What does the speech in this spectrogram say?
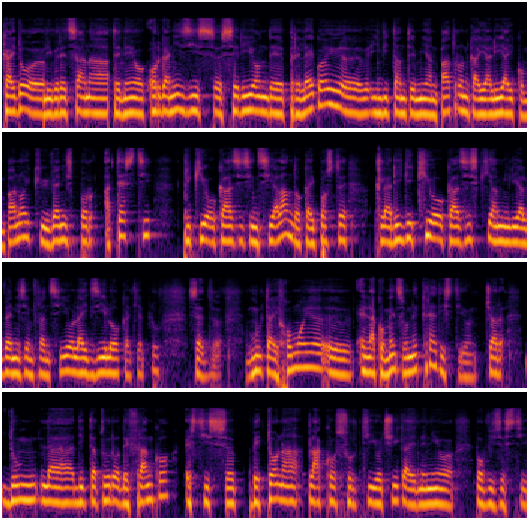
Kaj do eh, Liberezzana teneo organizis eh, serion de prelegoj eh, invitante mian patron kaj aliai companoi, qui venis por attesti pri kio ocasis in sia lando kaj poste clarigi kio okazis kiam ili alvenis en Francio, la exilo kaj tiel plu, sed uh, multaj homoj uh, en la komenco ne kredis tion, ĉar dum la diktaturo de Franco estis uh, betona plako sur tio ĉi kaj nenio povis esti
